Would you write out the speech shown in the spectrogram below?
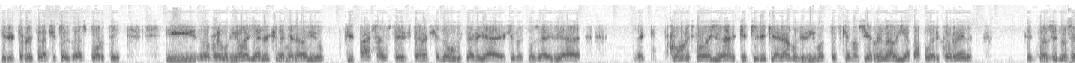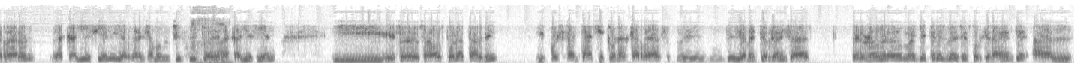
director de tránsito de transporte, y nos reunió allá en el Cremelado y dijo, ¿qué pasa? Ustedes están haciendo brutalidades, irresponsabilidades, Eh, ¿cómo les puedo ayudar? ¿Qué quiere que hagamos? Y dijimos, pues que nos cierren la vía para poder correr. Entonces nos cerraron la calle 100 y organizamos un circuito en la calle 100 y eso era los sábados por la tarde y pues fantástico, unas carreras eh, debidamente organizadas, pero no duraron más de tres veces porque la gente al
